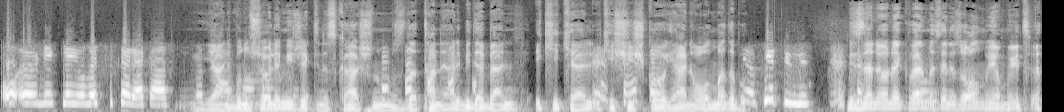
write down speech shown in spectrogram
o örnekle yola çıkarak aslında. Yani bunu söylemeyecektiniz karşımızda Taner bir de ben iki kel iki şişko yani olmadı bu. Yok hepimiz. Bizden örnek vermeseniz olmuyor muydu?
